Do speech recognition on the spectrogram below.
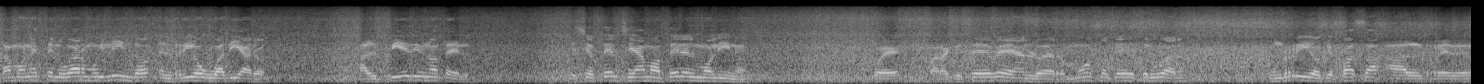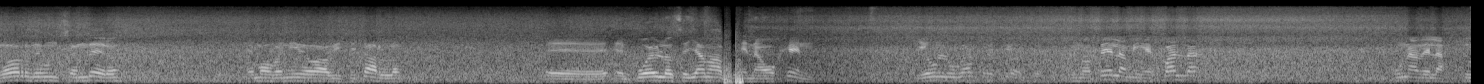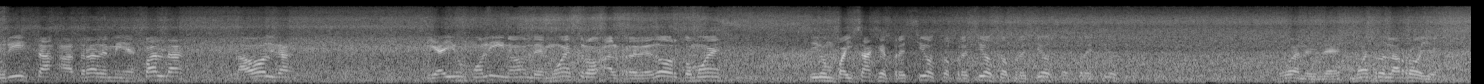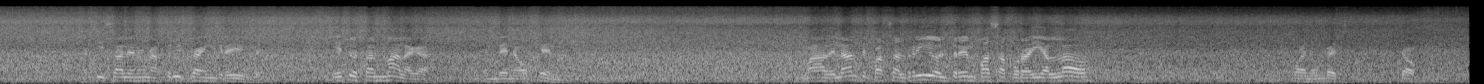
Estamos en este lugar muy lindo, el río Guadiaro, al pie de un hotel. Ese hotel se llama Hotel El Molino. Pues para que ustedes vean lo hermoso que es este lugar, un río que pasa alrededor de un sendero. Hemos venido a visitarlo. Eh, el pueblo se llama Benaojén y es un lugar precioso. Un hotel a mi espalda de las turistas atrás de mi espalda, la Olga, y hay un molino, le muestro alrededor cómo es. Tiene un paisaje precioso, precioso, precioso, precioso. Bueno, y le muestro el arroyo. Aquí salen unas truchas increíbles. Esto está en Málaga, en Benaojén. Más adelante pasa el río, el tren pasa por ahí al lado. Bueno, un beso. Chao.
